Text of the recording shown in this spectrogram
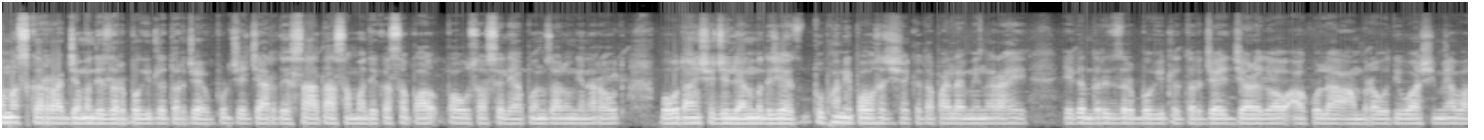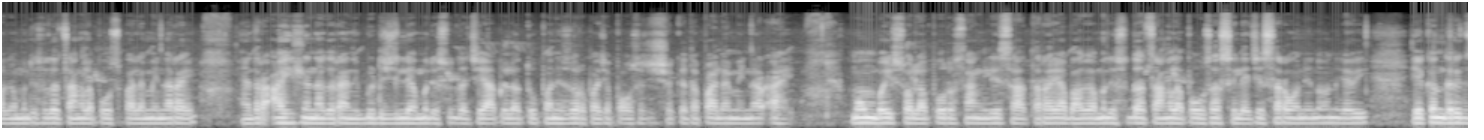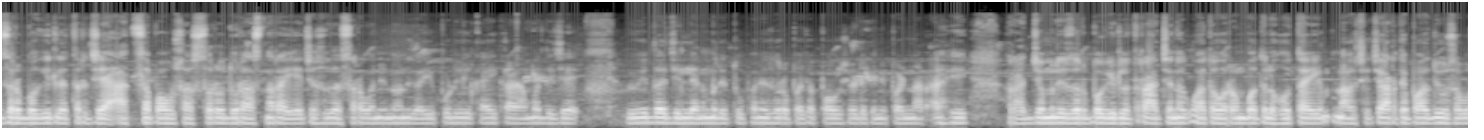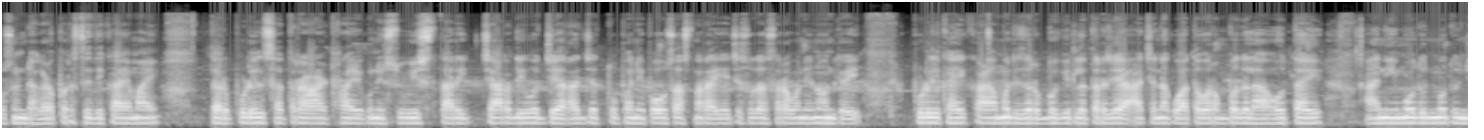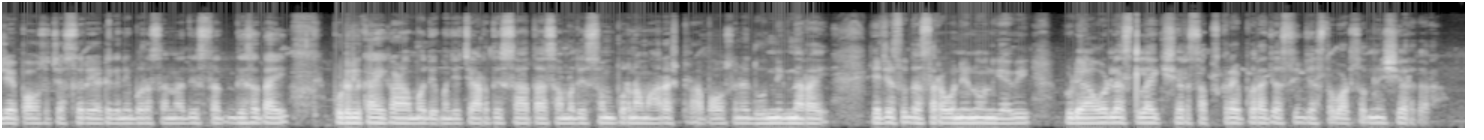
नमस्कार. राज्यामध्ये जर बघितलं तर जे पुढच्या चार ते सहा तासामध्ये कसं पाव पाऊस असेल हे आपण जाणून घेणार आहोत. बहुतांश जिल्ह्यांमध्ये जे तुफानी पावसाची शक्यता पाहायला मिळणार आहे. एकंदरीत जर बघितलं तर जय जळगाव अकोला अमरावती वाशिम या भागामध्ये सुद्धा चांगला पाऊस पाहायला मिळणार आहे. नंतर अहिल्यानगर आणि बीड जिल्ह्यामध्ये सुद्धा जे आपल्याला तुफानी स्वरूपाच्या पावसाची शक्यता पाहायला मिळणार आहे. मुंबई सोलापूर सांगली सातारा या भागामध्ये सुद्धा चांगला पाऊस असेल याची सर्वांनी नोंद घ्यावी. एकंदरीत जर बघितलं तर जे आजचा पाऊस हा सर्वदूर असणार आहे याची सुद्धा सर्वांनी नोंद घ्यावी. पुढील काही काळामध्ये जे विविध जिल्ह्यांमध्ये तुफानी स्वरूपाचा पाऊस या ठिकाणी पडणार आहे. राज्यामध्ये जर बघितलं तर अचानक वातावरण बदल होत आहे. मागच्या चार ते पाच दिवसापासून ढगाळ परिस्थिती कायम आहे. तर पुढील सतरा अठरा एकोणीस वीस तारीख चार दिवस जे राज्यात तुफानी पाऊस असणार आहे याचीसुद्धा सर्वांनी नोंद घ्यावी. पुढील काही काळामध्ये जर बघितलं तर जे अचानक वातावरण बदल हा होत आहे आणि मधूनमधून जे पावसाच्या सर या ठिकाणी बरसताना दिसत दिसत आहे पुढील काही काळामध्ये म्हणजे चार ते सहा तासामध्ये संपूर्ण महाराष्ट्र हा पावसाने धुवून निघणार आहे. याचीसुद्धा सर्वांनी नोंद घ्यावी. व्हिडिओ आवडल्यास लाईक शेअर सबस्क्राईब करा. जास्तीत जास्त व्हॉट्सअपने शेअर करा.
